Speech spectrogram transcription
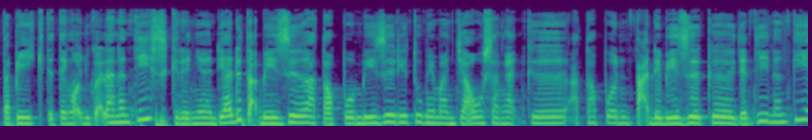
Tapi kita tengok jugalah nanti sekiranya dia ada tak beza ataupun beza dia tu memang jauh sangat ke ataupun tak ada beza ke. Jadi nanti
